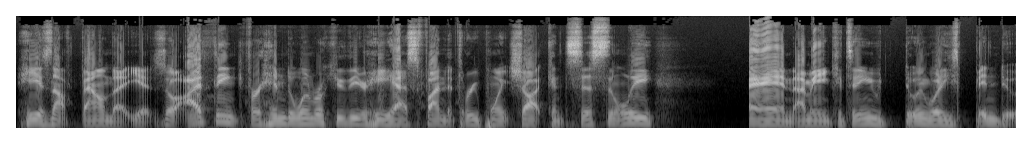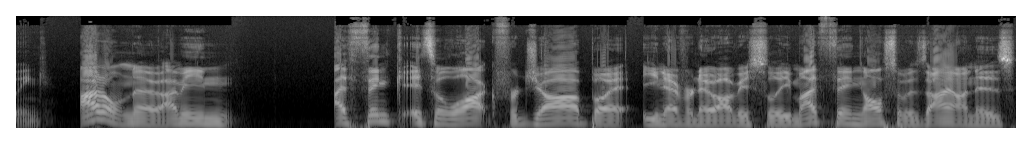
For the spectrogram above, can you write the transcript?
he has not found that yet. So I think for him to win Rookie of the Year, he has to find a three point shot consistently, and I mean continue doing what he's been doing. I don't know. I mean, I think it's a lock for Ja, but you never know, obviously. My thing also with Zion is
